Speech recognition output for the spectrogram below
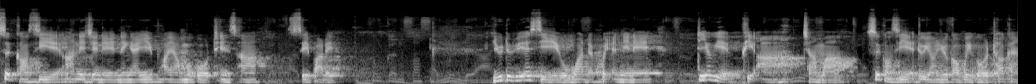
စစ်ကောင်စီရဲ့အားနည်းခြင်းနဲ့နိုင်ငံရေးဖားရောက်မှုကိုထင်ရှားစေပါလေ UWSC ဝါတပ်ဖွဲ့အနေနဲ့တရုတ်ရဲ့ PR ချာမှာစစ်ကောင်စီရဲ့အတူရောင်ရွေးကောက်ပွဲကိုထောက်ခံ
